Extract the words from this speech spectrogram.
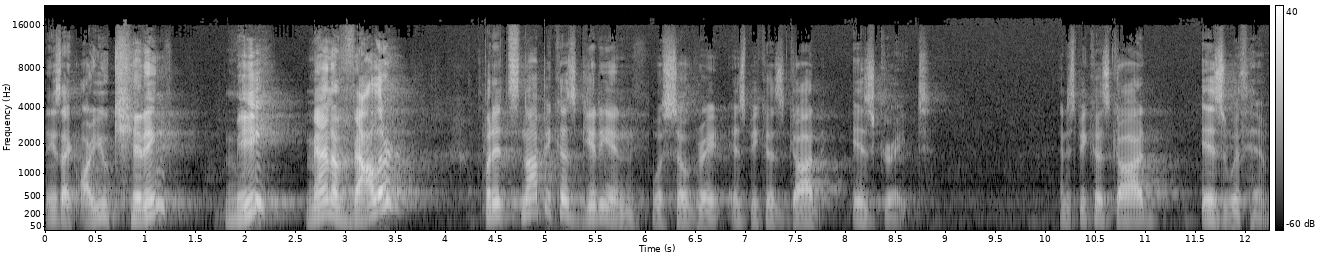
he's like, Are you kidding? Me? Man of valor? But it's not because Gideon was so great, it's because God is great. And it's because God is with him.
